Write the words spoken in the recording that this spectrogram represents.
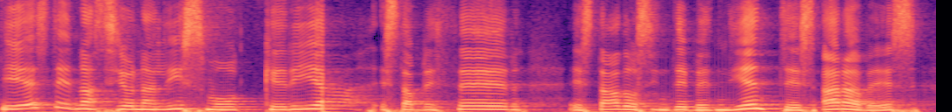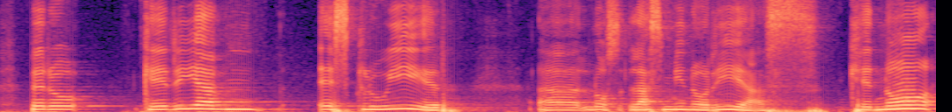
Y este nacionalismo quería establecer estados independientes árabes, pero quería excluir los, las minorías que no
